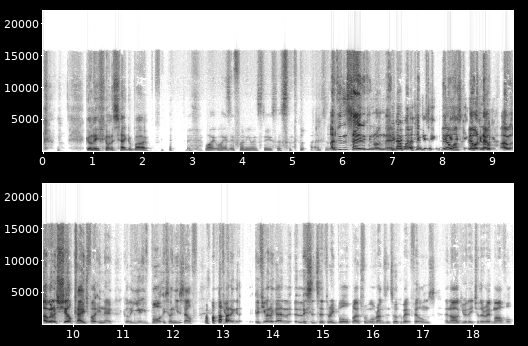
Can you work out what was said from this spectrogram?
Gully, if you want to say goodbye. Why, why is it funny when Steve says something like that? I didn't say anything wrong there. You know what? I think it's, You know what? You know what? No, I'm, I'm going to shield cage fighting now. Gully, you, you've bought this on yourself. If you want to go, if you want to go and listen to three bald blokes from Wolverhampton talk about films and argue with each other about Marvel,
